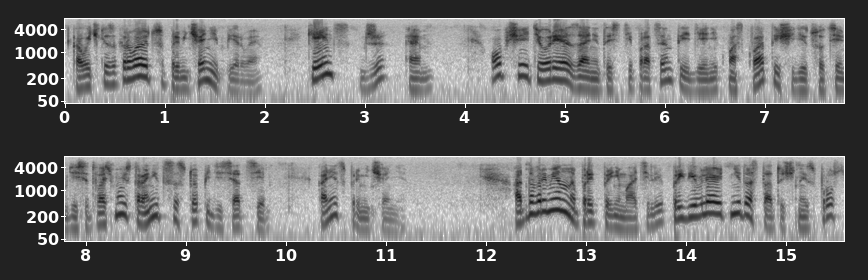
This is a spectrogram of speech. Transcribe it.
Кавычки закрываются, примечание первое. Кейнс, Дж. М. Общая теория занятости, проценты и денег, Москва, 1978, страница 157. Конец примечания. Одновременно предприниматели предъявляют недостаточный спрос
